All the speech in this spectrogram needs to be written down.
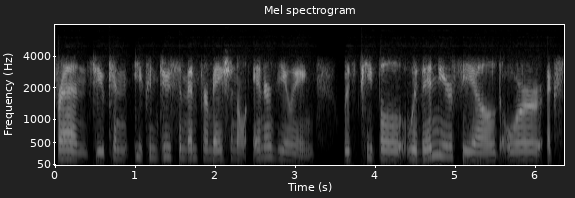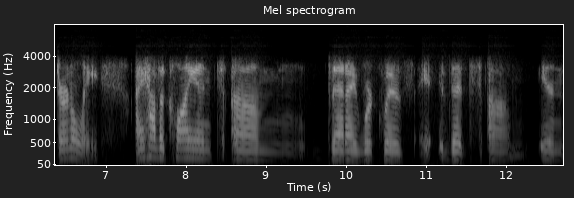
friends. You can you can do some informational interviewing with people within your field or externally. I have a client um, that I work with eh, that's um, in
